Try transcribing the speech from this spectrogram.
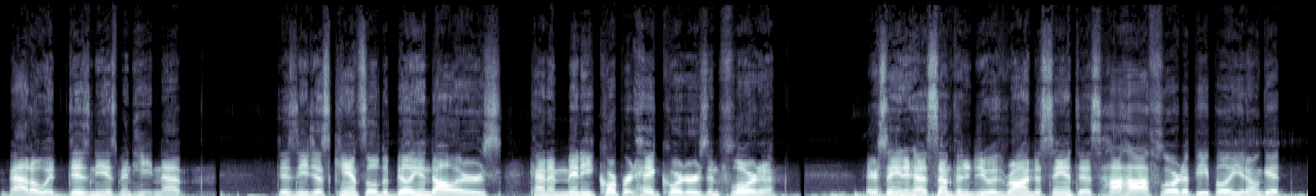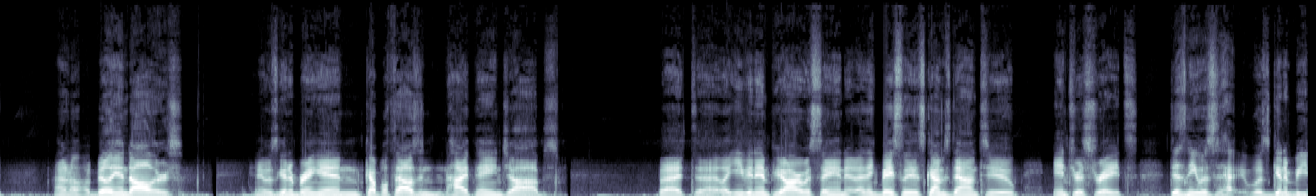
battle with Disney has been heating up. Disney just canceled a billion dollars kind of mini corporate headquarters in Florida they're saying it has something to do with Ron DeSantis. Ha ha, Florida people, you don't get, I don't know, a billion dollars. And it was going to bring in a couple thousand high paying jobs. But uh, like even NPR was saying. I think basically this comes down to interest rates. Disney was was going to be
